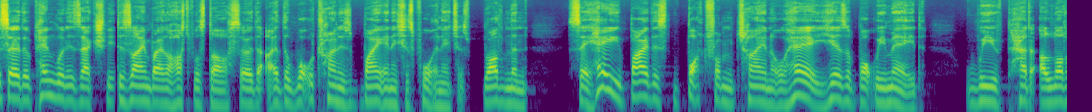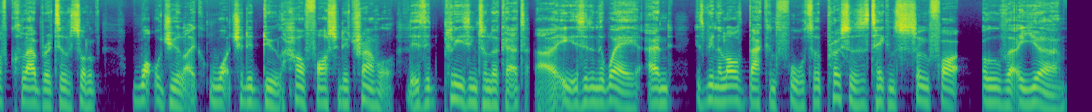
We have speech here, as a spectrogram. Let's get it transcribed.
so the penguin is actually designed by the hospital staff. So that either what we're trying is buy NHS for NHS rather than say, hey, buy this bot from China or hey, here's a bot we made. We've had a lot of collaborative sort of what would you like? What should it do? How far should it travel? Is it pleasing to look at? Uh, is it in the way? And it's been a lot of back and forth. So the process has taken so far over a year,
